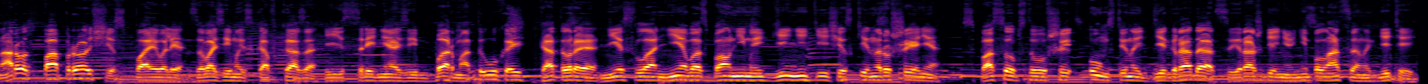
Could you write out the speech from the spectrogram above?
Народ попроще спаивали завозимой с Кавказа и из Средней Азии барматухой, которая несла невосполнимые генетические нарушения, способствовавшие умственной деградации и рождению неполноценных детей.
